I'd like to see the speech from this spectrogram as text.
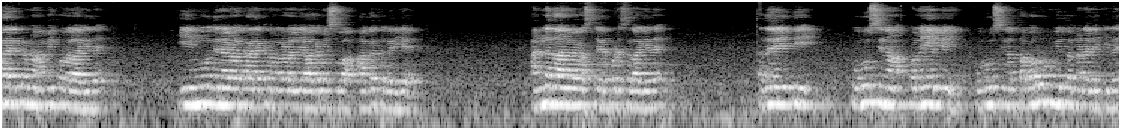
ಕಾರ್ಯಕ್ರಮ ಹಮ್ಮಿಕೊಳ್ಳಲಾಗಿದೆ. ಈ ಮೂರು ದಿನಗಳ ಕಾರ್ಯಕ್ರಮಗಳಲ್ಲಿ ಆಗಮಿಸುವ ಆಗತಗರಿಗೆ ಅನ್ನದಾನ ವ್ಯವಸ್ಥೆ ಏರ್ಪಡಿಸಲಾಗಿದೆ. ಅದೇ ರೀತಿ ಉರುಸಿನ ಕೊನೆಯಲ್ಲಿ, ಉರುಸಿನ ತವರು ವಿತರಣೆ ನಡೆಯಲಿಕ್ಕಿದೆ.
